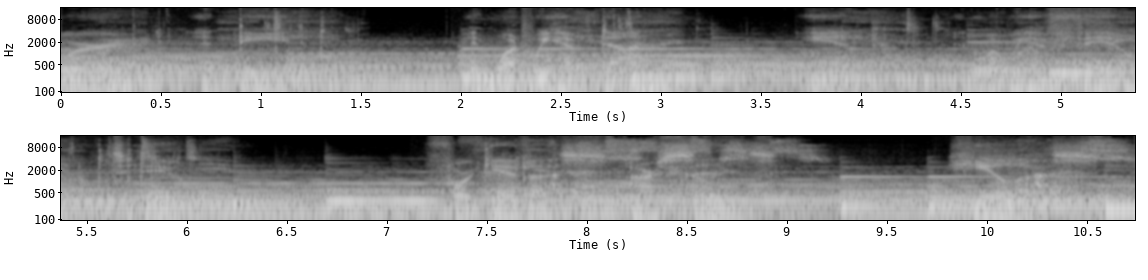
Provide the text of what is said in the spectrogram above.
word, and deed, in what we have done and in what we have failed to do. Forgive us our sins, heal us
